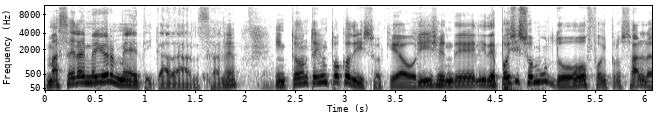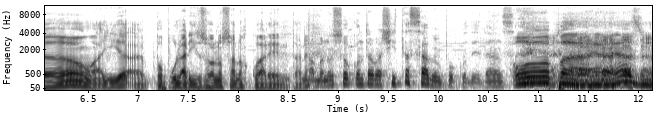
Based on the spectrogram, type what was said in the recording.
mas era meio hermética a dança, né? Então tem um pouco disso, que a origem dele, depois isso mudou, foi para o salão, aí eh, popularizou nos anos 40, né? Ah, mas não sou contrabaixista, sabe um pouco de dança. Opa, é mesmo?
